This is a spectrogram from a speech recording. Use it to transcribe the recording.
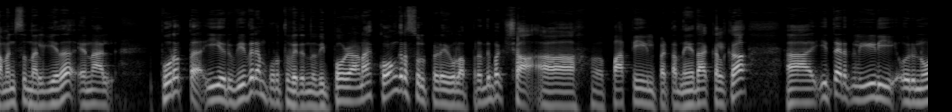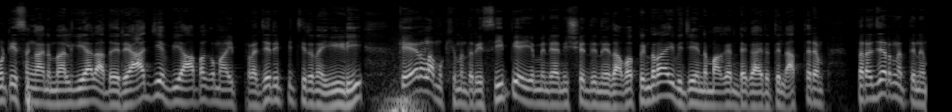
സമൻസ് നൽകിയത്. എന്നാൽ പുറത്ത് ഈ ഒരു വിവരം പുറത്തു വരുന്നത് ഇപ്പോഴാണ്. കോൺഗ്രസ് ഉൾപ്പെടെയുള്ള പ്രതിപക്ഷ പാർട്ടിയിൽപ്പെട്ട നേതാക്കൾക്ക് ഇത്തരത്തിൽ ഇ ഡി ഒരു നോട്ടീസ് എങ്ങാനും നൽകിയാൽ അത് രാജ്യവ്യാപകമായി പ്രചരിപ്പിച്ചിരുന്ന ഇ ഡി കേരള മുഖ്യമന്ത്രി സി പി ഐ എമ്മിന്റെ അനിഷേധ്യ നേതാവ് പിണറായി വിജയന്റെ മകന്റെ കാര്യത്തിൽ അത്തരം പ്രചരണത്തിന്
